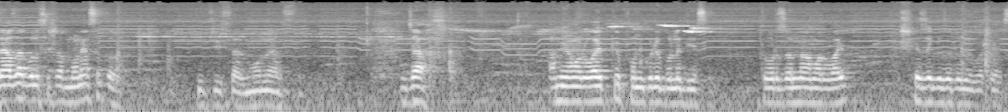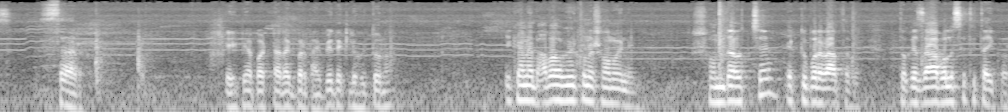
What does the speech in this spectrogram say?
যা যা বলেছে সব মনে আছে তো? জি স্যার মনে আছে। যা আমি আমার ওয়াইফকে ফোন করে বলে দিয়েছি। তোর জন্য আমার ওয়াইফ সেজে গুজে রুমে বসে আছে। স্যার এই ব্যাপারটা আর একবার ভাইবে দেখলে হইতো না। এখানে ভাবাভাবির কোনো সময় নেই। সন্ধ্যা হচ্ছে, একটু পরে রাত হবে। তোকে যা বলেছে তুই তাই কর।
